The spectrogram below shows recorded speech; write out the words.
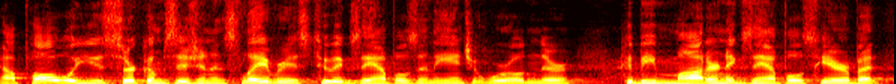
Now, Paul will use circumcision and slavery as two examples in the ancient world, and there could be modern examples here, but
